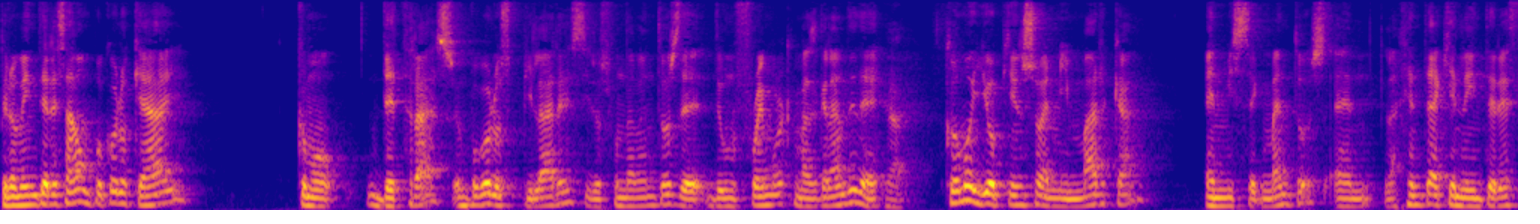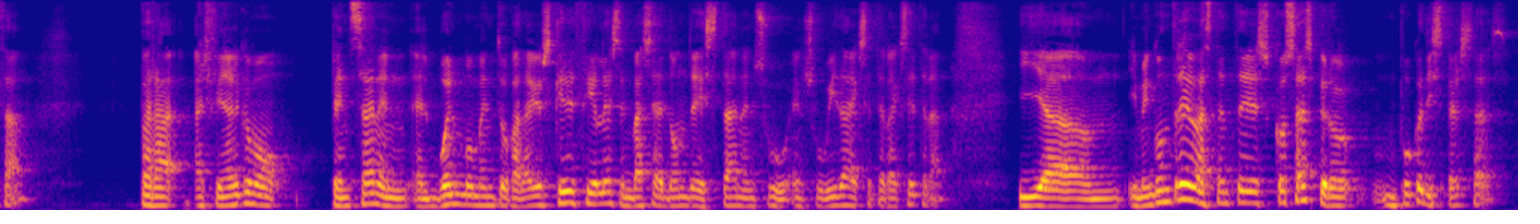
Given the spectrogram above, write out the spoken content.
Pero me interesaba un poco lo que hay como detrás, un poco los pilares y los fundamentos de, de un framework más grande de Ya. cómo yo pienso en mi marca, en mis segmentos, en la gente a quien le interesa, para al final como pensar en el buen momento para ellos, qué decirles en base a dónde están en su, en su vida, etcétera, etcétera. Y, um, y me encontré bastantes cosas, pero un poco dispersas,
